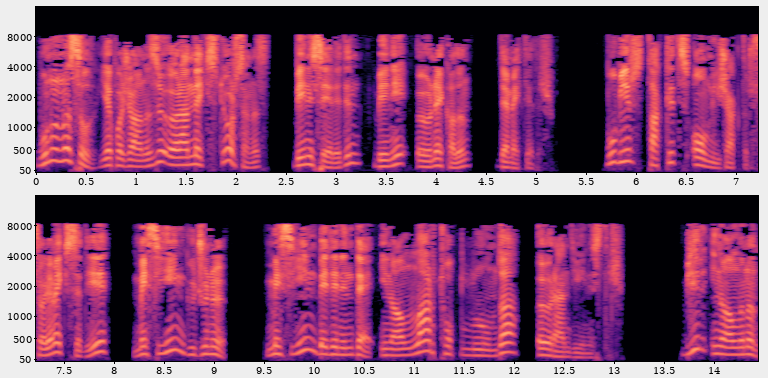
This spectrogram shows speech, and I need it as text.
Bunu nasıl yapacağınızı öğrenmek istiyorsanız beni seyredin, beni örnek alın demektedir. Bu bir taklit olmayacaktır. Söylemek istediği Mesih'in gücünü, Mesih'in bedeninde inanlar topluluğunda öğrendiğinizdir. Bir inanlının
